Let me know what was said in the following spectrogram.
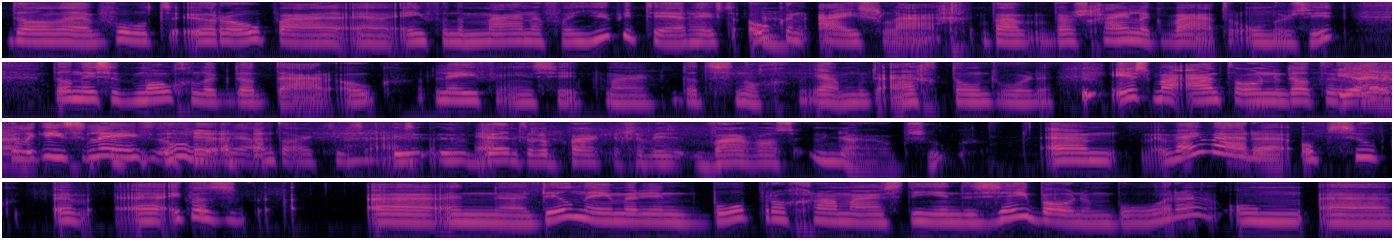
dan uh, bijvoorbeeld Europa, uh, een van de manen van Jupiter... heeft ook een ijslaag waar waarschijnlijk water onder zit. Dan is het mogelijk dat daar ook leven in zit. Maar dat is nog, ja, moet aangetoond worden. Eerst maar aantonen dat er werkelijk iets leeft onder de Antarctische ijskap. U, u bent er een paar keer geweest. Waar was u naar op zoek? Um, wij waren op zoek... ik was uh, een eh, deelnemer in boorprogramma's die in de zeebodem boren... om uh,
